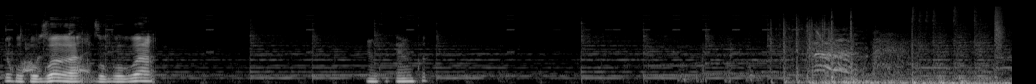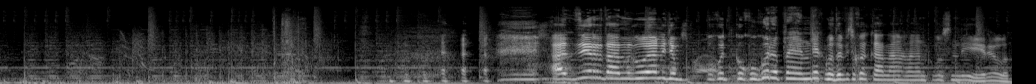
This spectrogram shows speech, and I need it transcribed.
Tuh kuku gua gak, kuku gua nyangkut nyangkut. Anjir tangan gua nih jem- kuku, kuku gua udah pendek loh tapi suka kalangan kuku sendiri loh.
